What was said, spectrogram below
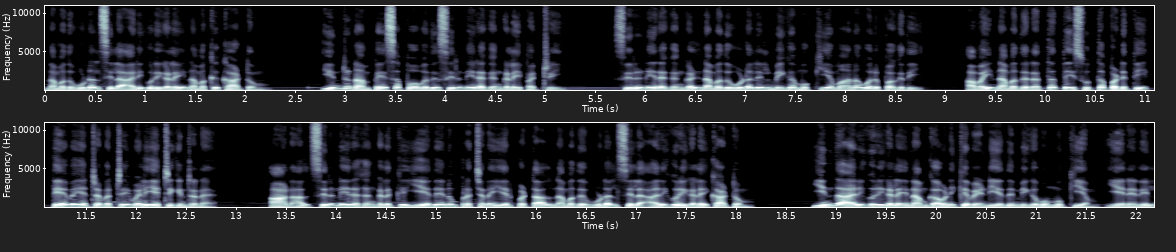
நமது உடல் சில அறிகுறிகளை நமக்கு காட்டும். இன்று நாம் பேசப்போவது சிறுநீரகங்களைப் பற்றி. சிறுநீரகங்கள் நமது உடலில் மிக முக்கியமான ஒரு பகுதி. அவை நமது இரத்தத்தை சுத்தப்படுத்தி தேவையற்றவற்றை வெளியேற்றுகின்றன. ஆனால் சிறுநீரகங்களுக்கு ஏதேனும் பிரச்சனை ஏற்பட்டால் நமது உடல் சில அறிகுறிகளை காட்டும். இந்த அறிகுறிகளை நாம் கவனிக்க வேண்டியது மிகவும் முக்கியம். ஏனெனில்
